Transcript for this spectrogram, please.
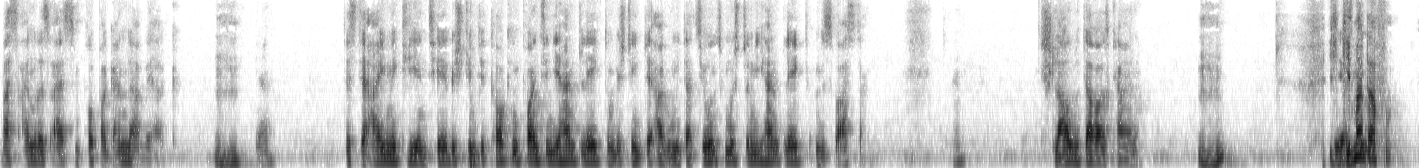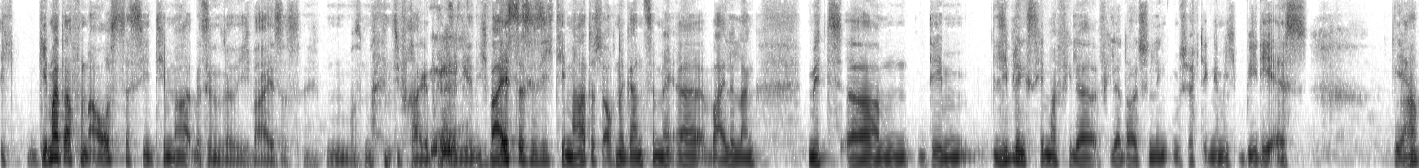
was anderes als ein Propagandawerk. Mhm. Ja? Dass der eigene Klientel bestimmte Talking Points in die Hand legt und bestimmte Argumentationsmuster in die Hand legt und das war's dann. Ja? Schlau wird daraus keiner. Mhm. Ich gehe mal davon, ich gehe mal davon aus, dass sie thematisch, beziehungsweise ich weiß es, ich muss mal die Frage präzisieren. Ich weiß, dass sie sich thematisch auch eine ganze äh, Weile lang mit ähm, dem Lieblingsthema vieler, vieler deutschen Linken beschäftigen, nämlich BDS. Ja. ja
